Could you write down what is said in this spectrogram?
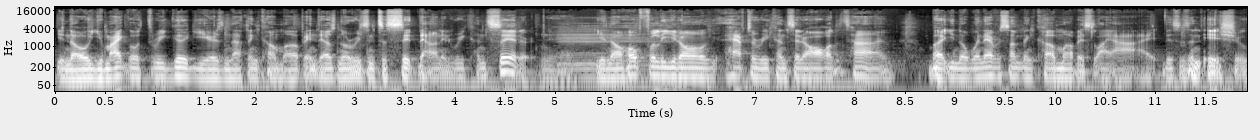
You know, you might go three good years, nothing come up, and there's no reason to sit down and reconsider. You know, hopefully you don't have to reconsider all the time. But you know, whenever something come up, it's like, all right, this is an issue.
